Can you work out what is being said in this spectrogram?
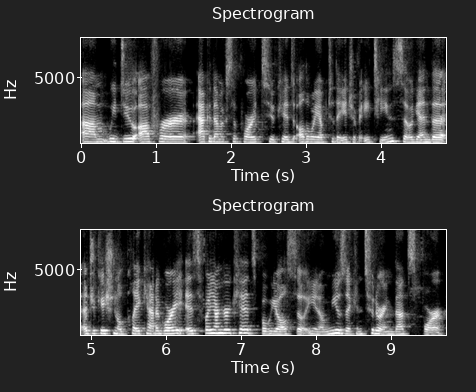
Um, we do offer academic support to kids all the way up to the age of 18. So again, the educational play category is for younger kids, but we also, you know, music and tutoring, that's for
